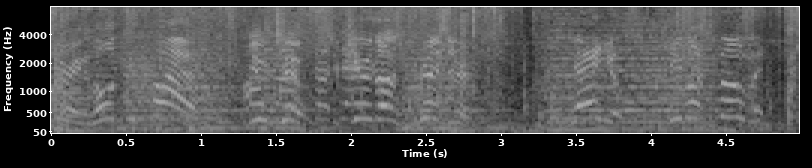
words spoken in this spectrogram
Surrendering! Hold your fire! You two, secure those prisoners! Daniels, keep us moving!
